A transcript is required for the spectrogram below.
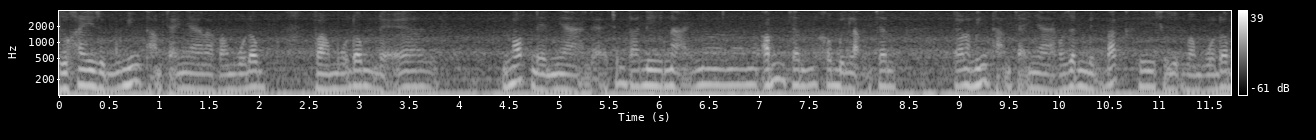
dù hay dùng cái miếng thảm trải nhà là vào mùa đông vào mùa đông để nót nền nhà để chúng ta đi lại nó, nó, nó ấm chân nó không bị lạnh chân. Đó là miếng thảm trải nhà của dân miền Bắc khi sử dụng vào mùa đông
